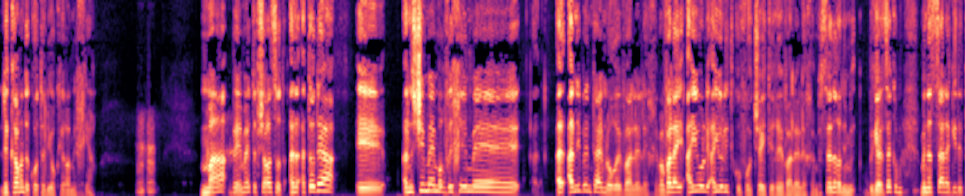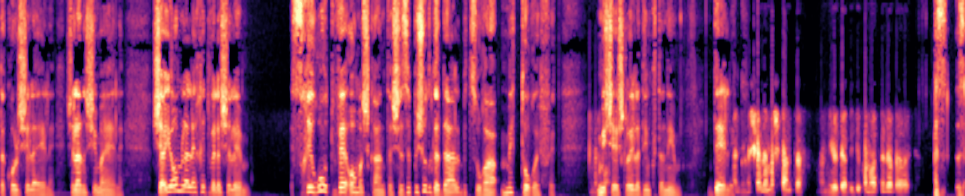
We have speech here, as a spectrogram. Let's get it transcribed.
לכמה דקות על יוקר המחיה. מה באמת אפשר לעשות? אתה יודע, אה, אנשים אה, מרוויחים, אה, אני בינתיים לא רעבה ללחם, אבל הי- היו, היו לי תקופות שהייתי רעבה ללחם, בסדר? אני בגלל זה גם מנסה להגיד את הקול של האלה, של האנשים האלה. שהיום ללכת ולשלם שכירות ו/או משכנתה, שזה פשוט גדל בצורה מטורפת. נכון. מי שיש לו ילדים קטנים, דלק. אני משלם משכנתה, אני יודע בדיוק על מה את מדברת. אז, אז,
